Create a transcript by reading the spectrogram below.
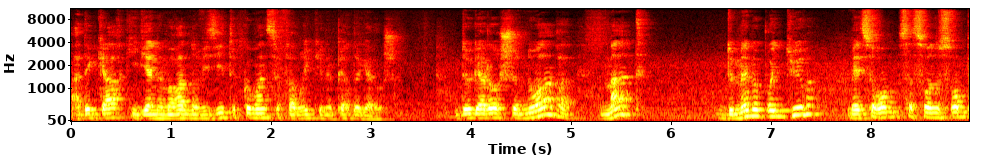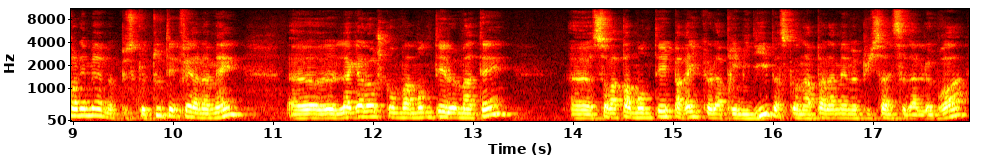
à des cars qui viennent me rendre visite, comment se fabrique une paire de galoches. Deux galoches noires, mates, de même pointure, mais seront, ça ne seront pas les mêmes, puisque tout est fait à la main. Euh, la galoche qu'on va monter le matin ne euh, sera pas montée pareil que l'après-midi, parce qu'on n'a pas la même puissance dans le bras.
